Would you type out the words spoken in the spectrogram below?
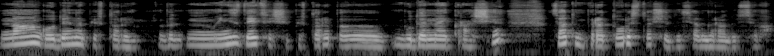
на годину-півтори. Мені здається, що півтори е, буде найкраще за температури 160 градусів.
